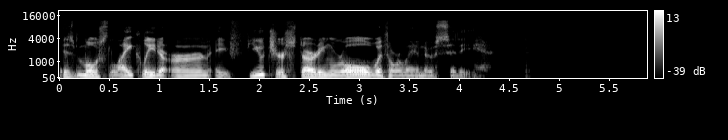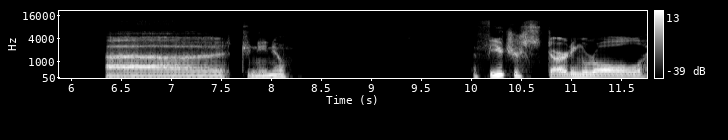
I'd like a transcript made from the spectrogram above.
is most likely to earn a future starting role with Orlando City? Uh, Juninho. A future starting role.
